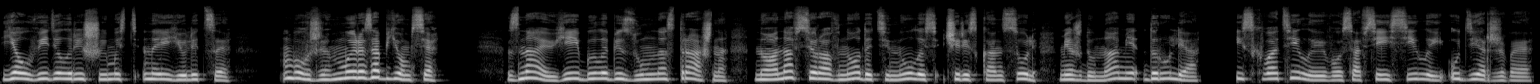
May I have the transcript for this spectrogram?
я увидел решимость на ее лице. «Боже, мы разобьемся!» Знаю, ей было безумно страшно, но она все равно дотянулась через консоль между нами до руля и схватила его со всей силой, удерживая,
